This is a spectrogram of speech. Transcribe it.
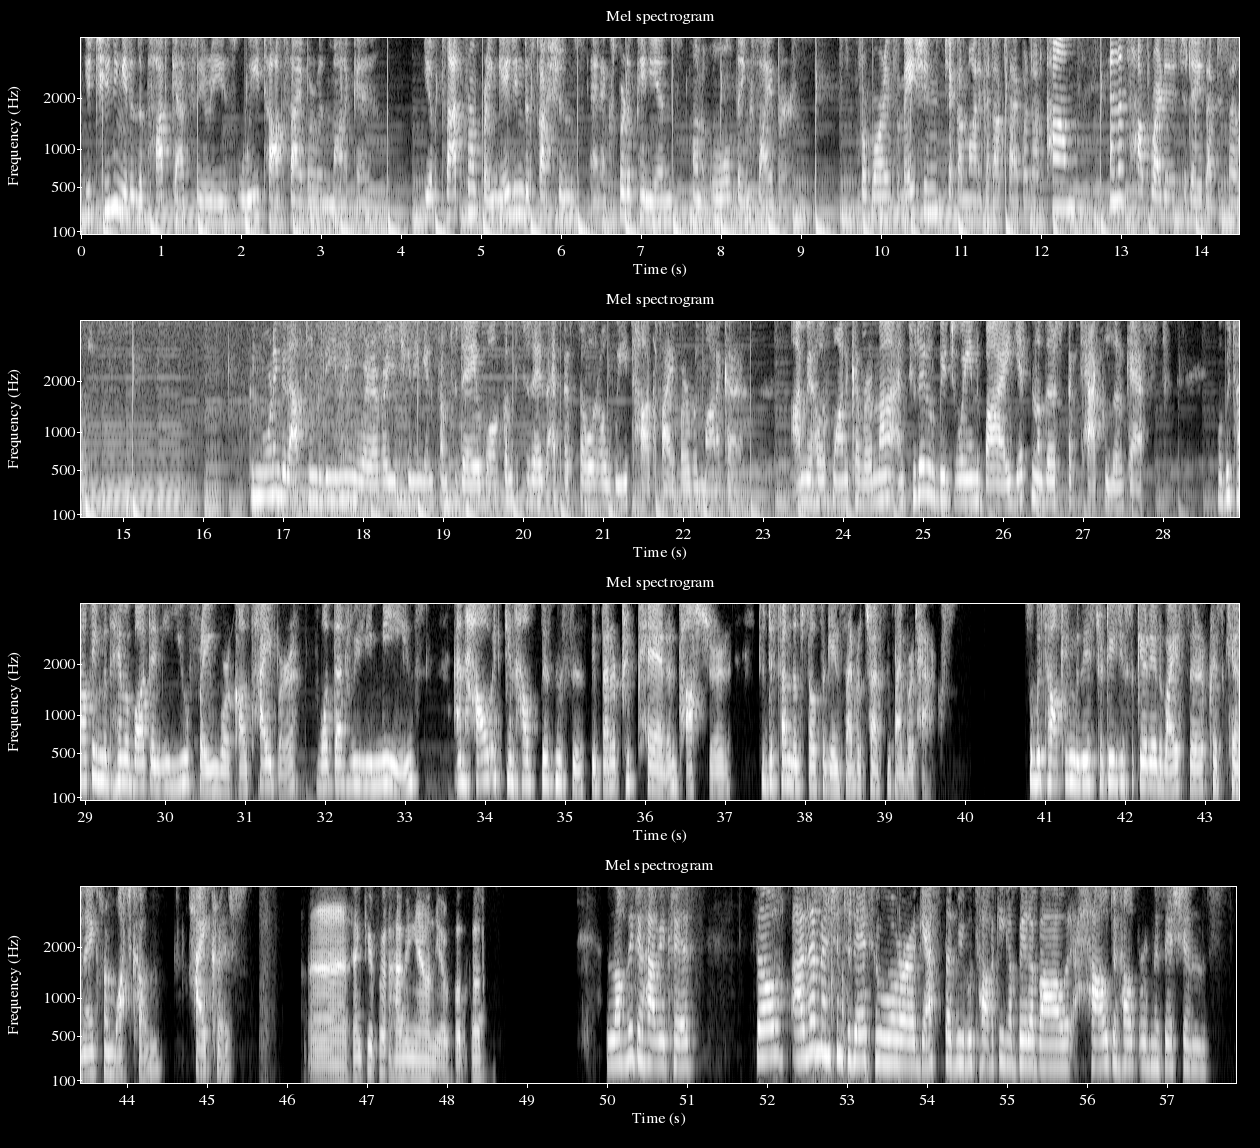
You're tuning into the podcast series We Talk Cyber with Monica, your platform for engaging discussions and expert opinions on all things cyber. For more information, check out monicatalkcyber.com and let's hop right into today's episode. Good morning, good afternoon, good evening, wherever you're tuning in from today. Welcome to today's episode of We Talk Cyber with Monica. I'm your host, Monica Verma, and today we'll be joined by yet another spectacular guest. We'll be talking with him about an EU framework called TIBER, what that really means, and how it can help businesses be better prepared and postured to defend themselves against cyber threats and cyber attacks. So we'll be talking with the strategic security advisor, Chris Koenig from Watchcom. Hi, Chris. Uh, thank you for having me on your podcast. Lovely to have you, Chris. So, as I mentioned today to our guests, that we will talking a bit about how to help organizations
